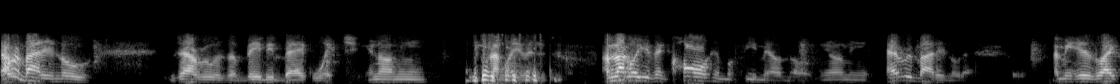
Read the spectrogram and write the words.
everybody knows Ja Rule is a baby back witch. You know what I mean? I'm not gonna even. I'm not gonna even call him a female dog. You know what I mean? Everybody know that. I mean, it's like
